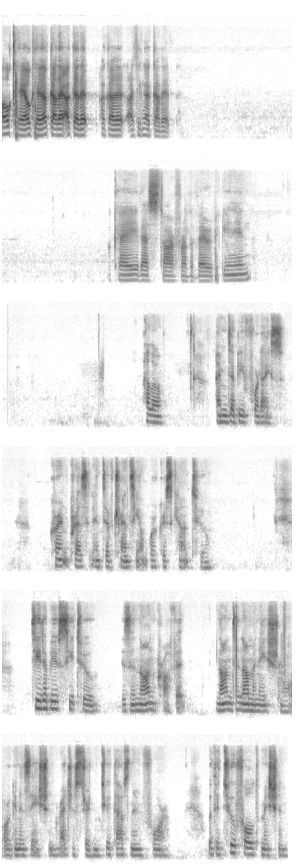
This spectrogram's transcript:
Okay, okay, I got it, I got it, I got it, I think I got it. Okay, let's start from the very beginning. Hello, I'm Debbie Fordyce, current president of Transient Workers Count Too. TWC2 is a nonprofit, non denominational organization registered in 2004 with a twofold mission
